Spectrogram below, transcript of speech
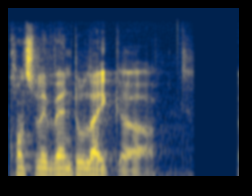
constantly went to like uh,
